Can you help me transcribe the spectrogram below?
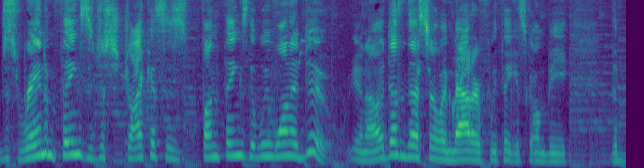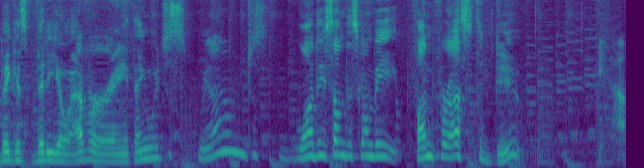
just random things that just strike us as fun things that we want to do. You know, it doesn't necessarily matter if we think it's going to be the biggest video ever or anything. We just, you know, just want to do something that's going to be fun for us to do. Yeah.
